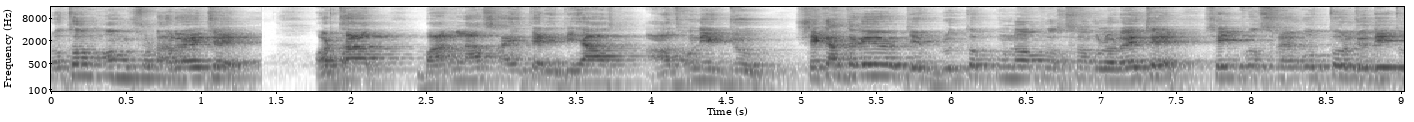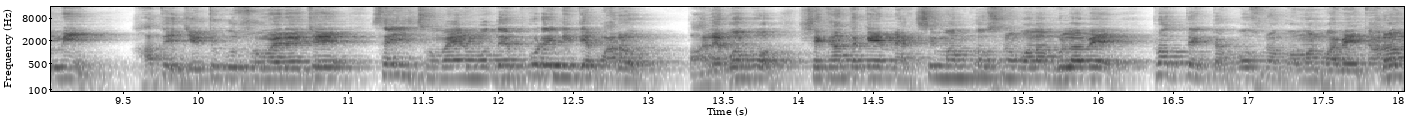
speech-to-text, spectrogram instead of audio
প্রথম অংশটা রয়েছে অর্থাৎ বাংলা সাহিত্যের ইতিহাস, আধুনিক যুগ, সেখান থেকে যে গুরুত্বপূর্ণ প্রশ্নগুলো রয়েছে, সেই প্রশ্নের উত্তর যদি তুমি হাতে যেটুকু সময় রয়েছে, সেই সময়ের মধ্যে পড়ে নিতে পারো। তাহলে বলব, সেখান থেকে ম্যাক্সিমাম প্রশ্ন বলা বোলাবে প্রত্যেকটা প্রশ্ন কমন পাবে। কারণ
